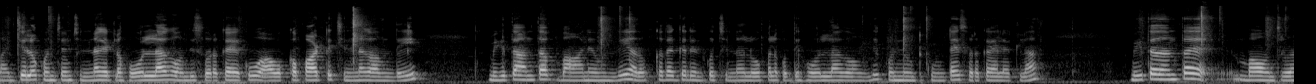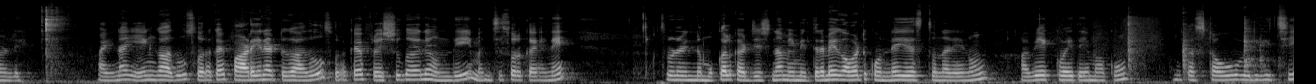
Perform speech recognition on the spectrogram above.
మధ్యలో కొంచెం చిన్నగా ఇట్లా హోల్ లాగా ఉంది సొరకాయకు. ఆ ఒక్క పార్ట్ చిన్నగా ఉంది. మిగతా అంతా బాగానే ఉంది. అది ఒక్క దగ్గర ఎందుకో చిన్న లోపల కొద్ది హోల్ లాగా ఉంది. కొన్ని ఉంటుకు ఉంటాయి సొరకాయలు అట్లా. మిగతాదంతా బాగుంది చూడండి. అయినా ఏం కాదు. సొరకాయ పాడైనట్టు కాదు. సొరకాయ ఫ్రెష్గానే ఉంది. మంచి సొరకాయనే. చూడండి నిన్న ముక్కలు కట్ చేసిన. మేము ఇద్దరమే కాబట్టి కొన్నే చేస్తున్నా నేను. అవే ఎక్కువైతాయి మాకు. ఇంకా స్టవ్ వెలిగించి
